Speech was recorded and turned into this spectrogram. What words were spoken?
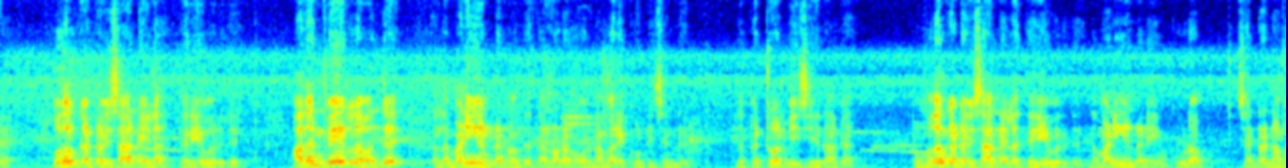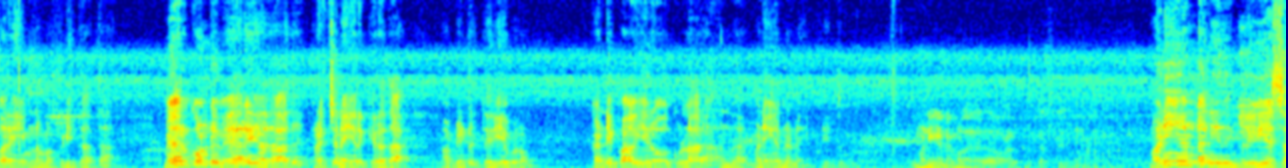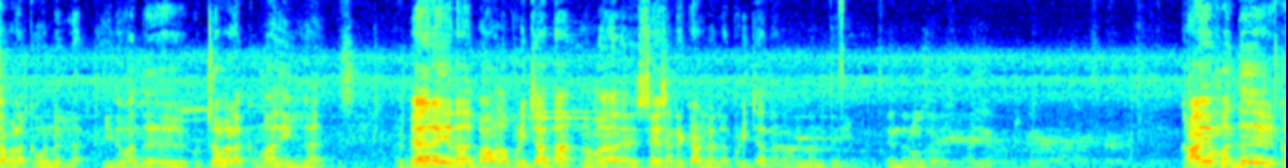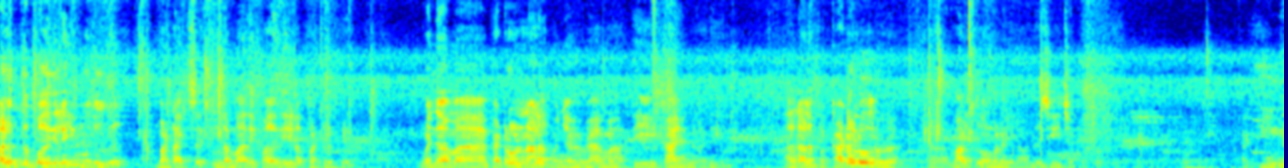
முதல் கட்ட விசாரணையில் தெரிய வருது. அதன் பேரில் வந்து அந்த மணிகண்டன் வந்து தன்னுடன் ஒரு நபரை கூட்டி சென்று இந்த பெட்ரோல் வீசியதாக இப்போ முதல் கட்ட விசாரணையில் தெரிய வருது. இந்த மணிகண்டனையும் கூட சென்ற நபரையும் நம்ம பிடித்தா தான் மேற்கொண்டு வேறு ஏதாவது பிரச்சனை இருக்கிறதா? அப்படின்ட்டு தெரிய வரும். கண்டிப்பாக இரவுக்குள்ளார அந்த மணிகண்டனை பிடித்து. மணிகண்டன் இது ப்ரீவியஸாக வழக்கு ஒன்றும் இல்லை. இது வந்து குற்ற வழக்கு மாதிரி இல்லை. வேற ஏதாவது இப்போ அவனை பிடிச்சா தான் நம்ம ஸ்டேஷன் ரெக்கார்டில் இல்லை பிடிச்சா தான் நமக்கு என்னன்னு தெரியும். எந்த அளவு சார் காயம் வந்து கழுத்து பகுதியிலையும் முதுகு பட்டக்ஸு இந்த மாதிரி பகுதியில் பட்டிருக்கு. கொஞ்சம் பெட்ரோல்னால கொஞ்சம் வேகமாக தீ காயங்கள் அதிகம். அதனால் இப்போ கடலூர் மருத்துவமனையில் வந்து சிகிச்சை பெற்று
